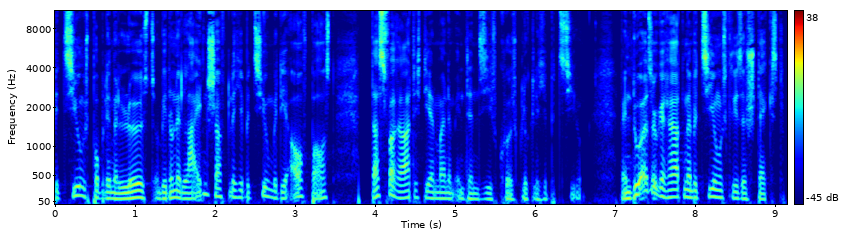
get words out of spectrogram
Beziehungsprobleme löst und wie du eine leidenschaftliche Beziehung mit dir aufbaust, das verrate ich dir in meinem Intensivkurs Glückliche Beziehung. Wenn du also gerade in einer Beziehungskrise steckst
